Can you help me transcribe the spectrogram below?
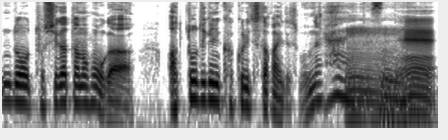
の都市型の方が圧倒的に確率高いですもんね。はい。うん。ですね。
